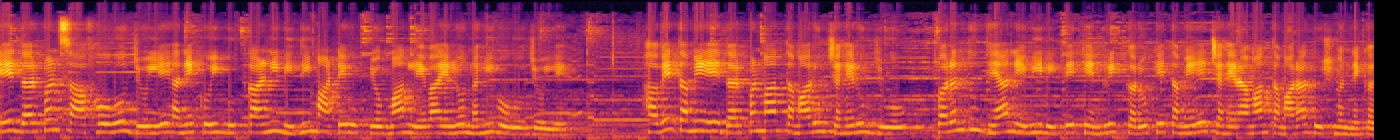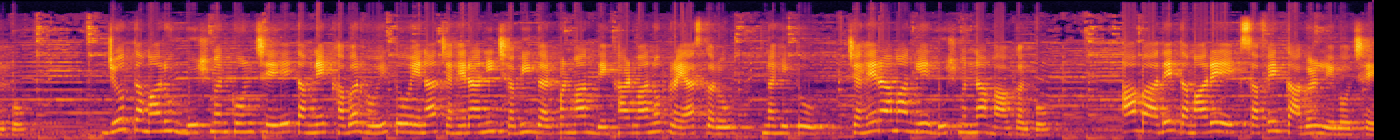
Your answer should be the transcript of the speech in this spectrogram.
એ દર્પણ સાફ હોવો જોઈએ અને કોઈ ભૂતકાળની વિધિ માટે ઉપયોગમાં લેવાયેલો નહીં હોવો જોઈએ. હવે તમે એ દર્પણમાં તમારું ચહેરું જુઓ, પરંતુ ધ્યાન એવી રીતે કેન્દ્રિત કરો કે તમે એ ચહેરામાં તમારા દુશ્મનને કલ્પો. જો તમારું દુશ્મન કોણ છે એ તમને ખબર હોય તો એના ચહેરાની છબી દર્પણમાં દેખાડવાનો પ્રયાસ કરો, નહીં તો ચહેરામાં એ દુશ્મનના ભાવ કલ્પો આ બાદે તમારે એક સફેદ કાગળ લેવો છે.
